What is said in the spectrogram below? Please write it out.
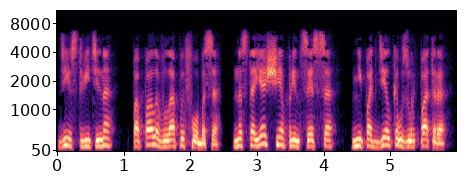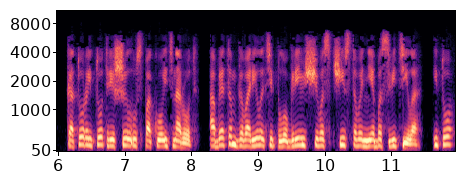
действительно, попала в лапы Фобоса. Настоящая принцесса, не подделка узурпатора, который тот решил успокоить народ. Об этом говорило тепло греющего с чистого неба светила. И то,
